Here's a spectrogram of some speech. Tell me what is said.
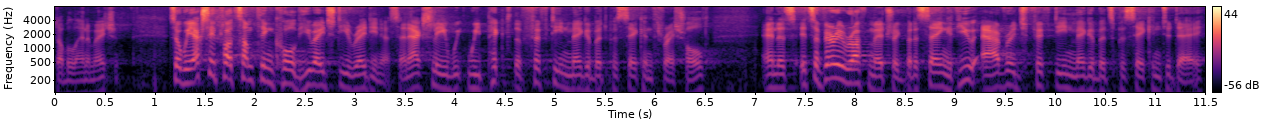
double animation. So we actually plot something called UHD readiness, and actually we, we picked the 15 megabit per second threshold, and it's, it's a very rough metric, but it's saying if you average 15 megabits per second today,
